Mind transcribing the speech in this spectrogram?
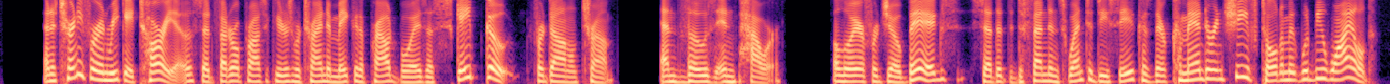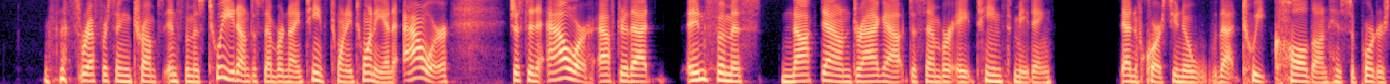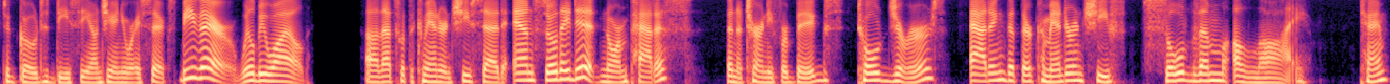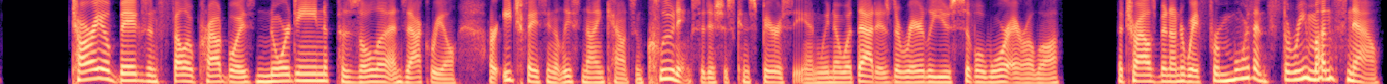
An attorney for Enrique Tarrio said federal prosecutors were trying to make the Proud Boys a scapegoat for Donald Trump and those in power. A lawyer for Joe Biggs said that the defendants went to D.C. because their commander in chief told them it would be wild. That's referencing Trump's infamous tweet on December 19th, 2020, an hour, just an hour after that infamous knockdown, drag out December 18th meeting. And of course, you know, that tweet called on his supporters to go to D.C. on January 6th. Be there, we'll be wild. Uh, that's what the commander in chief said. And so they did. Norm Pattis, an attorney for Biggs, told jurors, adding that their commander in chief sold them a lie. Okay. Tarrio Biggs and fellow Proud Boys Nordean, Pezzola, and Zach Rehl are each facing at least nine counts, including seditious conspiracy. And we know what that is the rarely used Civil War era law. The trial's been underway for more than three months now.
